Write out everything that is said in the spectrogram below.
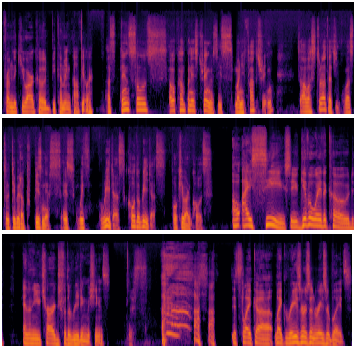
from the QR code becoming popular? As Denso's, our company's strength is manufacturing. So our strategy was to develop business is with readers, code readers for QR codes. Oh, I see. So you give away the code and then you charge for the reading machines. Yes. it's like uh, like razors and razor blades.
